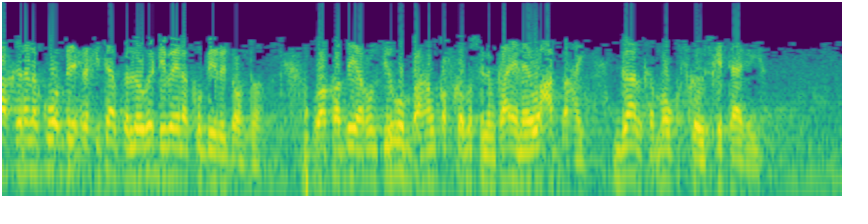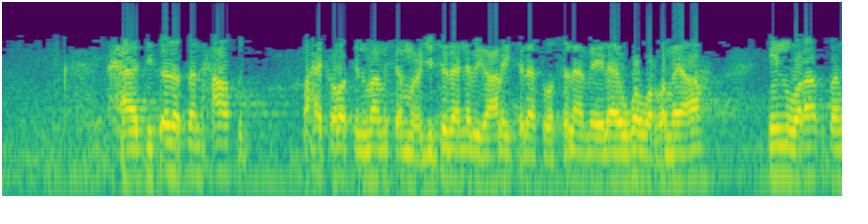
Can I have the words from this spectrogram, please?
aakhirana kuwa bidixda kitaabka looga dhiba inaad ku biiri doonto. Waa qadiya runtii u baahan qofka muslimkaa inay u caddahay gaalka mawqifka uu iska taagayo. Xaaditadatan xaaib waxay kaloo tilmaamaysaa mucjizada nabiga caleyhi salaatu wasalaam ee ilaahay uga waramay ah in waraaqdan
